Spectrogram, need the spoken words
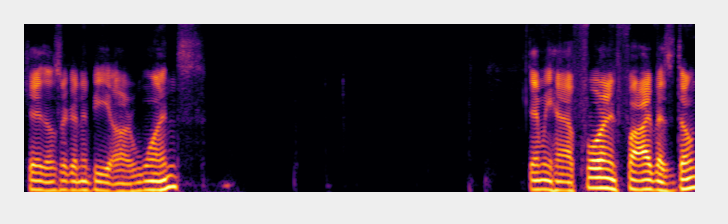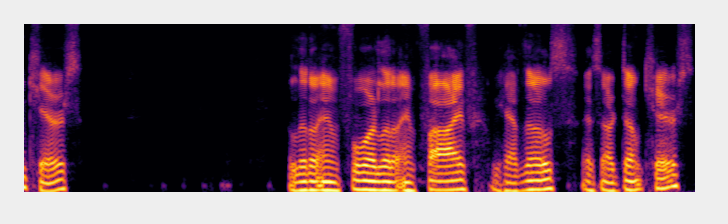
Okay, those are going to be our ones. Then we have 4 and 5 as don't cares. A little m4, little m5, we have those as our don't cares.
